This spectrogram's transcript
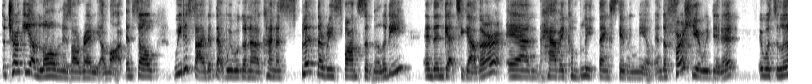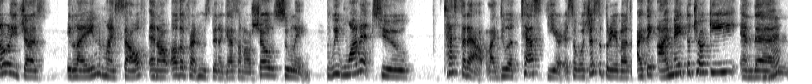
The turkey alone is already a lot. And so we decided that we were going to kind of split the responsibility and then get together and have a complete Thanksgiving meal. And the first year we did it, it was literally just Elaine, myself, and our other friend who's been a guest on our show, Suling. We wanted to test it out, like do a test year. So it was just the three of us. I think I made the turkey and then mm-hmm.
